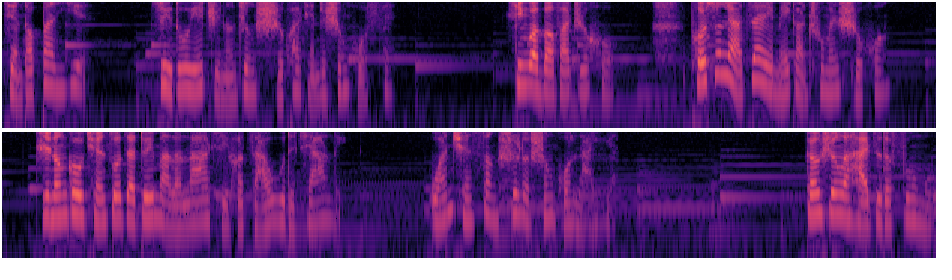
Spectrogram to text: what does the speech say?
捡到半夜，最多也只能挣十块钱的生活费。新冠爆发之后，婆孙俩再也没敢出门拾荒。只能够蜷缩在堆满了垃圾和杂物的家里，完全丧失了生活来源。刚生了孩子的父母，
